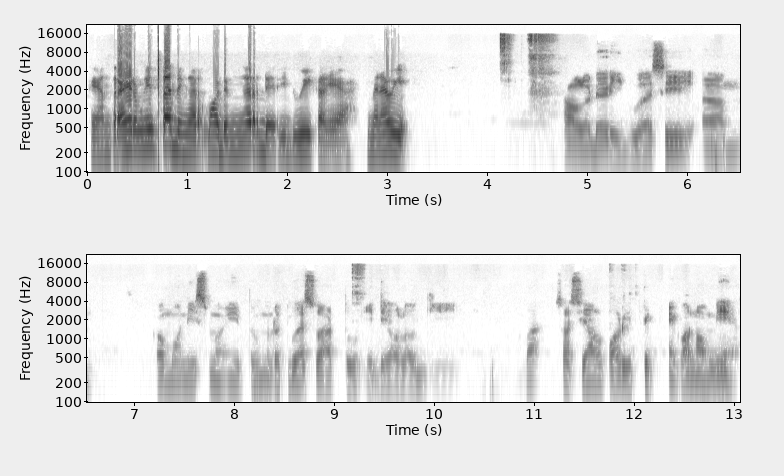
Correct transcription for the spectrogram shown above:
Oke, yang terakhir mungkin kita dengar mau dengar dari Dwi kali ya. Gimana Wi? Kalau dari gue sih um, komunisme itu menurut gue suatu ideologi apa sosial politik ekonomi ya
